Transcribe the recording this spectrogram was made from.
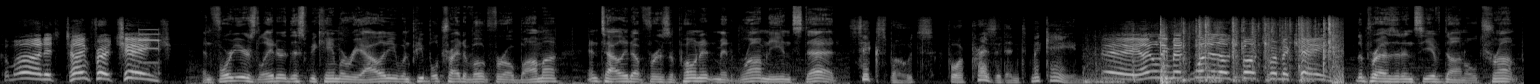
come on, it's time for a change. And four years later, this became a reality when people tried to vote for Obama and tallied up for his opponent, Mitt Romney, instead. Six votes for President McCain. Hey, I only meant one of those votes for McCain. The presidency of Donald Trump.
